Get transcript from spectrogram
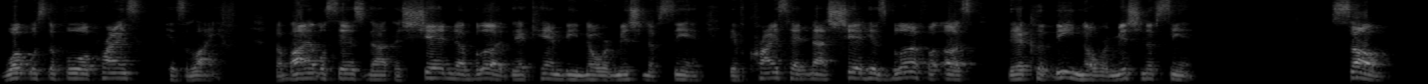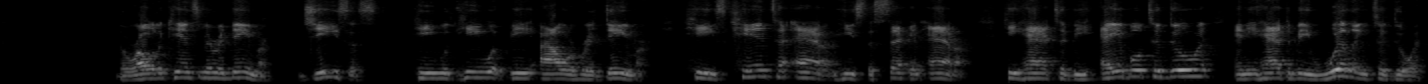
What was the full price? His life. The Bible says that the shedding of blood, there can be no remission of sin. If Christ had not shed his blood for us, there could be no remission of sin. So, the role of kinsman redeemer, Jesus, he would he would be our redeemer. He's kin to Adam. He's the second Adam. He had to be able to do it and he had to be willing to do it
